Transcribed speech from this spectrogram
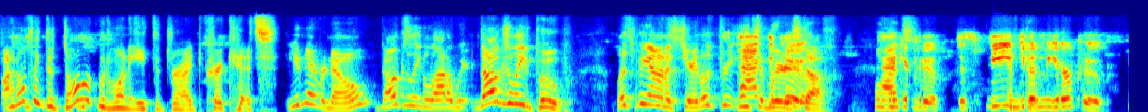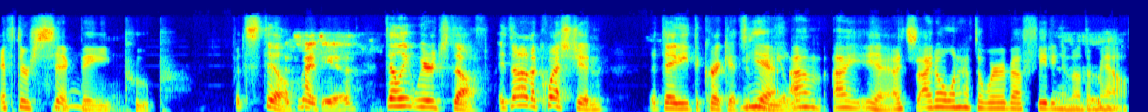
I don't think the dog would want to eat the dried crickets. You never know. Dogs will eat a lot of weird dogs will eat poop. Let's be honest here. Let's pre- eat some weird poop. stuff. Well, Pack your poop. Just feed if them your poop. if they're sick, they eat poop. But still, It's an idea. They'll eat weird stuff. It's not a question that they'd eat the crickets. In yeah, the um, I yeah, it's I don't want to have to worry about feeding another mouth.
